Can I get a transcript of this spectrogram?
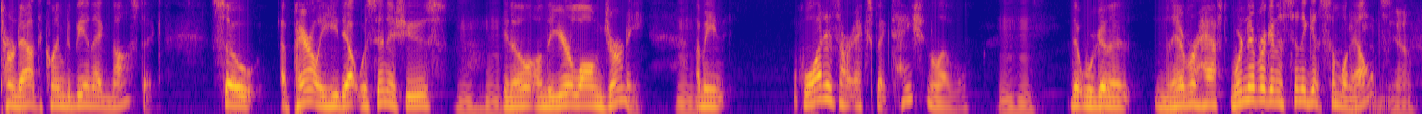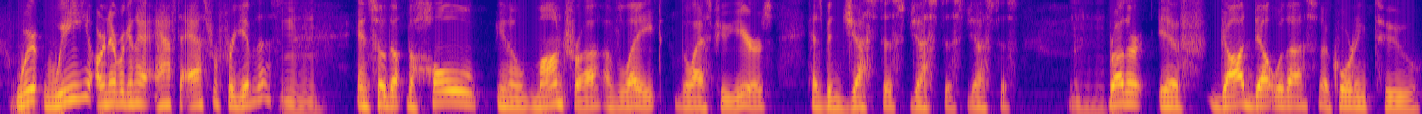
turned out to claim to be an agnostic. So apparently he dealt with sin issues, Mm-hmm. you know, on the year long journey. Mm. I mean, what is our expectation level Mm-hmm. that we're going to never have, we're never going to sin against someone else? Yeah. We're, we are never going to have to ask for forgiveness. Mm-hmm. And so the, the whole, you know, mantra of late, the last few years, has been justice, justice, justice. Brother, if God dealt with us according to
